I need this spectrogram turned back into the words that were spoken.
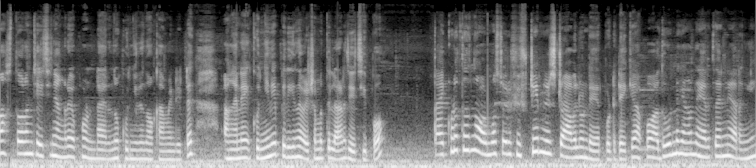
മാസത്തോളം ചേച്ചി ഞങ്ങളുടെ ഒപ്പം ഉണ്ടായിരുന്നു കുഞ്ഞിനെ നോക്കാൻ വേണ്ടിയിട്ട് അങ്ങനെ കുഞ്ഞിനെ പിരിയുന്ന വിഷമത്തിലാണ് ചേച്ചി ഇപ്പോൾ തൈക്കുളത്ത് നിന്ന് ഓൾമോസ്റ്റ് ഒരു ഫിഫ്റ്റീൻ മിനിറ്റ്സ് ട്രാവൽ ഉണ്ട് എയർപോർട്ടിലേക്ക് അപ്പോൾ അതുകൊണ്ട് ഞങ്ങൾ നേരത്തെ തന്നെ ഇറങ്ങി.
